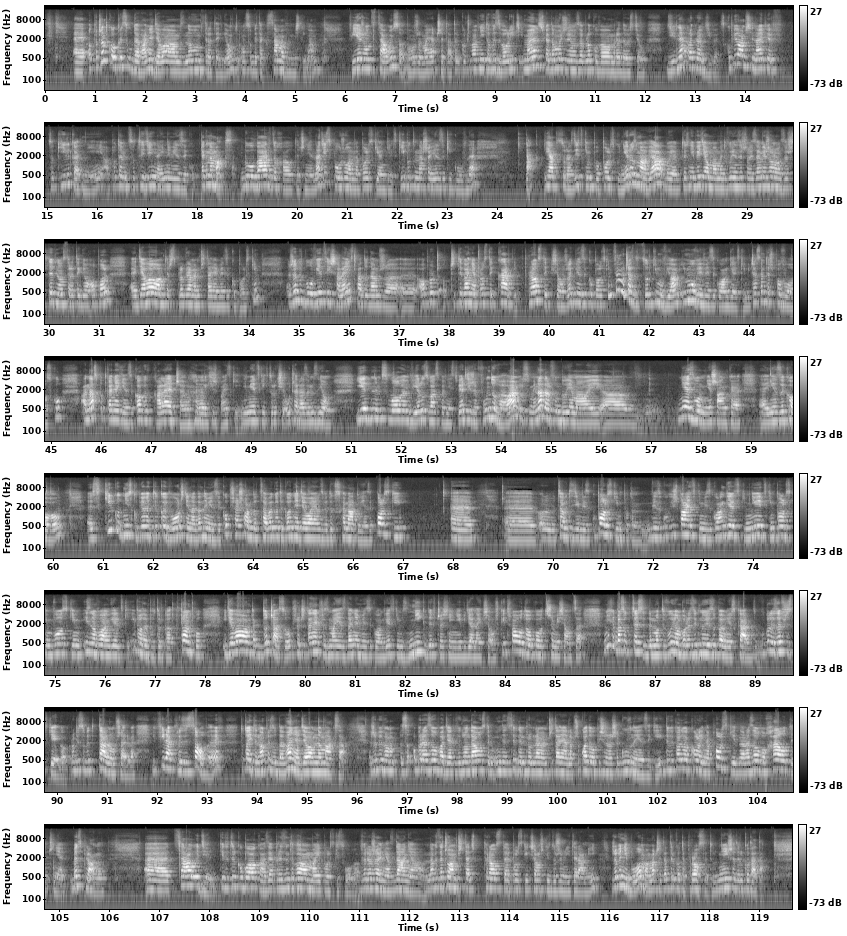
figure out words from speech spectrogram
E, od początku okresu udawania działałam z nową strategią, którą sobie tak sama wymyśliłam, wierząc całą sobą, że Maja czyta, tylko trzeba w niej to wyzwolić i mając świadomość, że ją zablokowałam radością. Dziwne, ale prawdziwe. Skupiłam się najpierw co kilka dni, a potem co tydzień na innym języku. Tak na maksa. Było bardzo chaotycznie. Nacisk położyłam na polski i angielski, bo to nasze języki główne. Tak, ja, która z dzieckiem po polsku nie rozmawia, bo jak ktoś nie wiedział, mamy dwujęzyczność zamierzoną ze sztywną strategią OPOL. E, działałam też z programem czytania w języku polskim. Żeby było więcej szaleństwa, dodam, że y, oprócz odczytywania prostych kart i prostych książek w języku polskim, cały czas do córki mówiłam i mówię w języku angielskim i czasem też po włosku, a na spotkaniach językowych kaleczę hiszpański niemiecki, których się uczę razem z nią. Jednym słowem, wielu z Was pewnie stwierdzi, że fundowałam i w sumie nadal funduję małej, e, niezłą mieszankę e, językową. Z kilku dni skupionych tylko i wyłącznie na danym języku przeszłam do całego tygodnia działając według schematu język polski, e, cały tydzień w języku polskim, potem w języku hiszpańskim, języku angielskim, niemieckim, polskim, włoskim i znowu angielski i potem powtórka od początku. I działałam tak do czasu przeczytania przez Maję zdania w języku angielskim z nigdy wcześniej niewidzianej książki. Trwało to około 3 miesiące. Mnie chyba sukcesy demotywują, bo rezygnuję zupełnie z kart, w ogóle ze wszystkiego. Robię sobie totalną przerwę. I w chwilach kryzysowych, tutaj ten okres udawania działam na maksa żeby Wam zobrazować, jak wyglądało z tym intensywnym programem czytania, dla przykładu opiszę nasze główne języki. Gdy wypadła kolej na polski jednorazowo, chaotycznie, bez planu. E, cały dzień, kiedy tylko była okazja, prezentowałam moje polskie słowa, wyrażenia, zdania. Nawet zaczęłam czytać proste polskie książki z dużymi literami. Żeby nie było, mama czyta tylko te proste, trudniejsze tylko tata.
